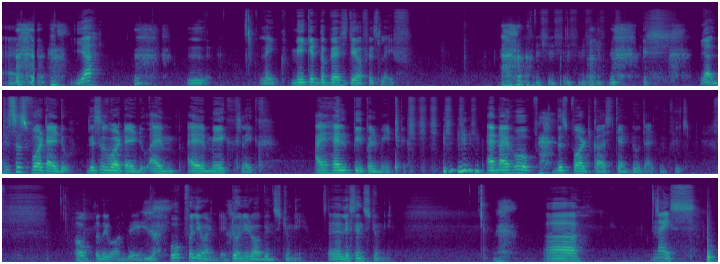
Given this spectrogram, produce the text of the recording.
And yeah, l- like make it the best day of his life. Yeah, this is what I do. This is what I do. I'm I make like I help people meet, and I hope this podcast can do that in future. Hopefully one day. Hopefully one day, Tony Robbins to me uh, listens to me. Uh, nice. Do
